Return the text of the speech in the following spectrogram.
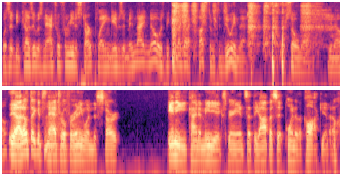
Was it because it was natural for me to start playing games at midnight? No, it was because I got accustomed to doing that for so long. You know? Yeah, I don't think it's natural um, for anyone to start any kind of media experience at the opposite point of the clock. You know?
